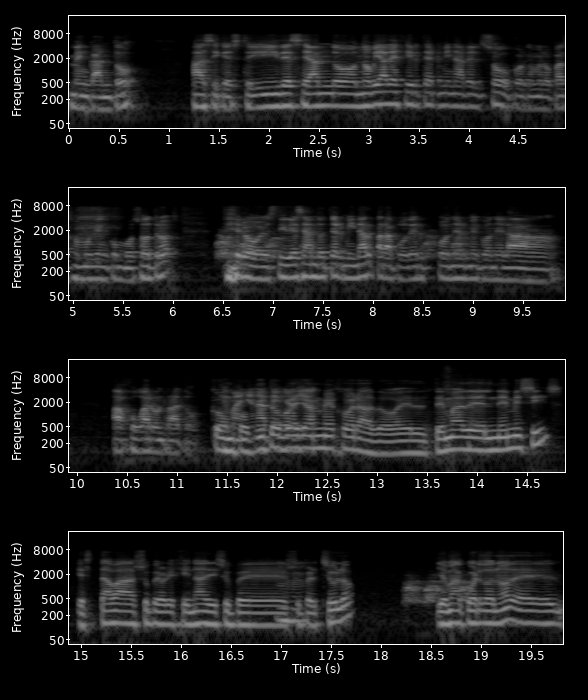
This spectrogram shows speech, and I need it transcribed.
me encantó. Así que estoy deseando, no voy a decir terminar el show porque me lo paso muy bien con vosotros, pero estoy deseando terminar para poder ponerme con él a, a jugar un rato. Que Con mañana poquito que día. hayan mejorado el tema del Nemesis, que estaba súper original y súper súper chulo. Yo me acuerdo, ¿no? De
